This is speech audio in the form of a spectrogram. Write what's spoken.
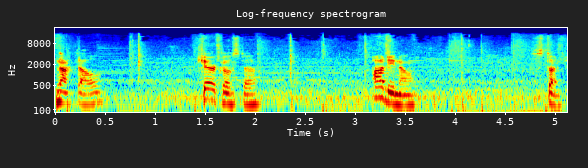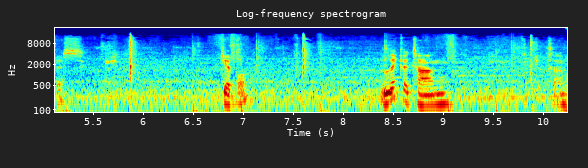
Noctowl, Carracosta, Audino, Stunfisk, Gible, Lickitung, Lickitung,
